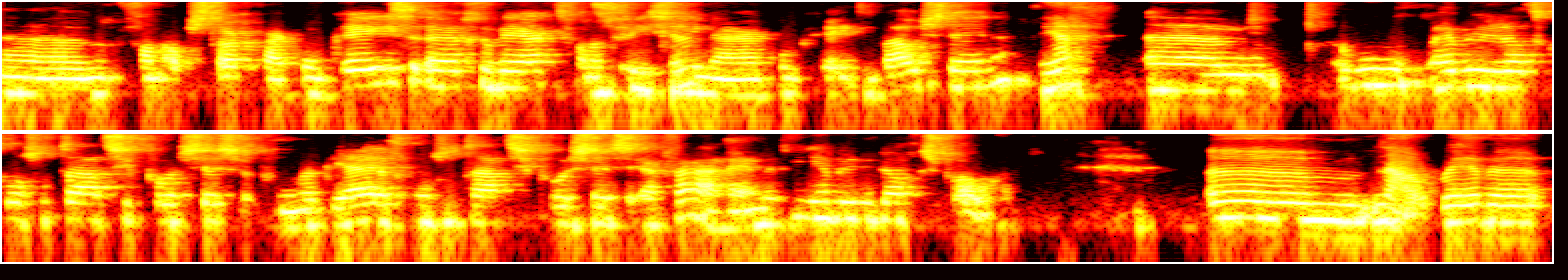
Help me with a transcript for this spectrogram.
Um, van abstract naar concreet uh, gewerkt, van een visie naar concrete bouwstenen. Ja. Um, hoe hebben jullie dat consultatieproces, hoe heb jij dat consultatieproces ervaren en met wie hebben jullie dan gesproken? Um, nou, we hebben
